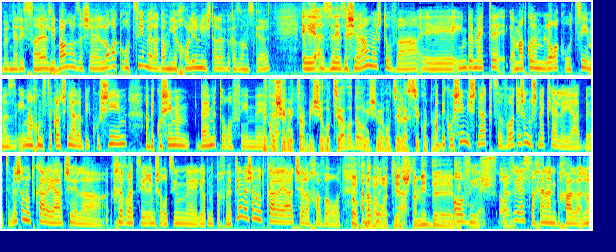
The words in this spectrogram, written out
במדינת ישראל, דיברנו על זה שלא רק רוצים, אלא גם יכולים להשתלב בכזו מסגרת? אז זו שאלה ממש טובה. אם באמת, אמרת קודם, לא רק רוצים, אז אם אנחנו מסתכלות שנייה על הביקושים, הביקושים הם די מטורפים. ביקושים מצד מי שרוצה עבודה או מי שרוצה להעסיק אותם? הביקושים משני הקצוות, יש לנו שני קהלי יעד בעצם. יש לנו את קהל היעד של החבר'ה הצעירים שרוצים אה, להיות מתכנתים, ויש לנו את קהל היעד של החברות. טוב, הביקוש- חברות יש תמיד אה, ביקוש. obvious, obvious, לכן אני בכלל לא,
